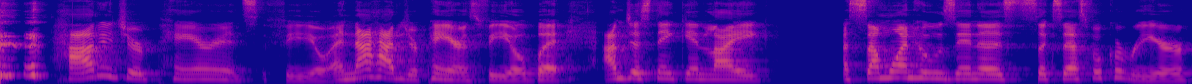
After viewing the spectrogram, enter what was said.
how did your parents feel? And not how did your parents feel, but I'm just thinking like, as someone who's in a successful career,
